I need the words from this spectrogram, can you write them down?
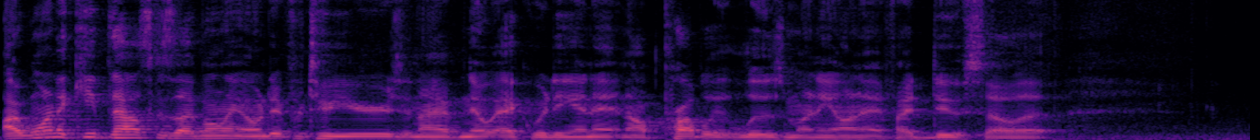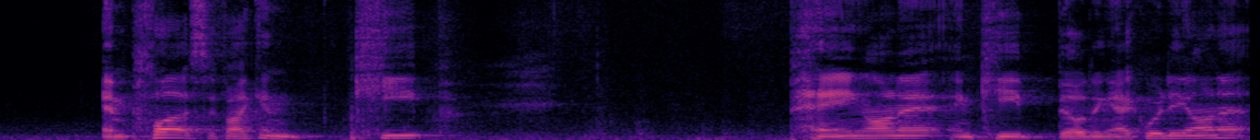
I want to keep the house because I've only owned it for two years and I have no equity in it, and I'll probably lose money on it if I do sell it. And plus, if I can keep paying on it and keep building equity on it,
